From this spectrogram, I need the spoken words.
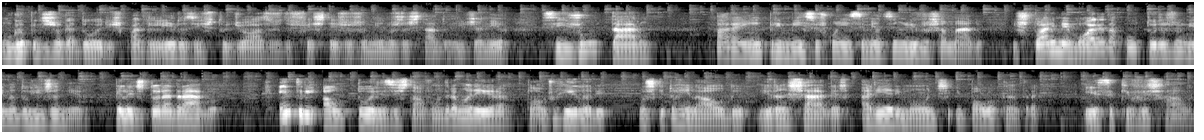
um grupo de jogadores, quadrilheiros e estudiosos dos festejos juninos do estado do Rio de Janeiro se juntaram para imprimir seus conhecimentos em um livro chamado História e Memória da Cultura Junina do Rio de Janeiro, pela editora Drago. Entre autores estavam André Moreira, Cláudio Hillary, Mosquito Reinaldo, Irã Chagas, Ariel Monte e Paulo Alcântara, esse que vos fala.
